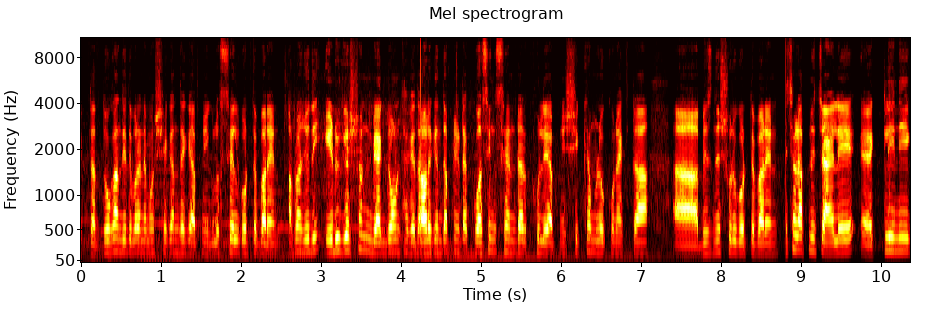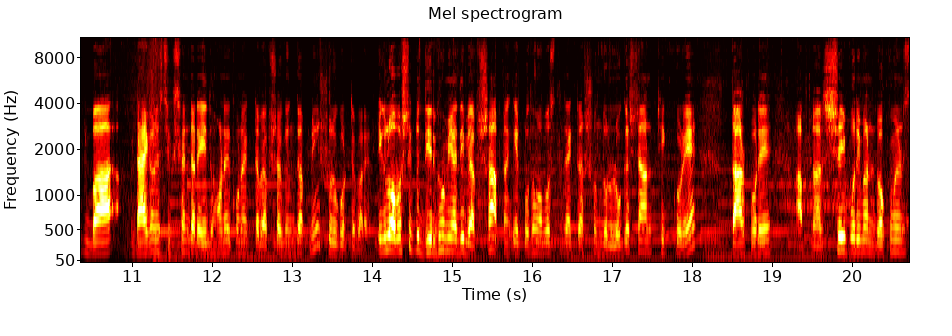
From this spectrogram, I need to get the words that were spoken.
একটা দোকান দিতে পারেন এবং সেখান থেকে আপনি এগুলো সেল করতে পারেন। আপনার যদি এডুকেশন ব্যাকগ্রাউন্ড থাকে, তাহলে কিন্তু আপনি একটা কোচিং সেন্টার খুলে আপনি শিক্ষামূলক কোনো একটা বিজনেস শুরু করতে পারেন। এছাড়া আপনি চাইলে ক্লিনিক বা ডায়াগনস্টিক সেন্টার এই ধরনের কোনো একটা ব্যবসা কিন্তু আপনি শুরু করতে পারেন। এগুলো অবশ্যই একটু দীর্ঘমেয়াদী ব্যবসা। আপনাকে প্রথম অবস্থাতে একটা সুন্দর লোকেশান ঠিক করে, তারপরে আপনার সেই পরিমাণ ডকুমেন্টস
